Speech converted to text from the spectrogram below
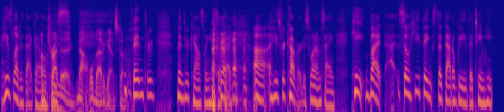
he's letting that go. I'm trying He's to not hold that against him. been through been through counseling. He's okay. uh, he's recovered is what I'm saying. He but uh, so he thinks that that'll be the team. He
